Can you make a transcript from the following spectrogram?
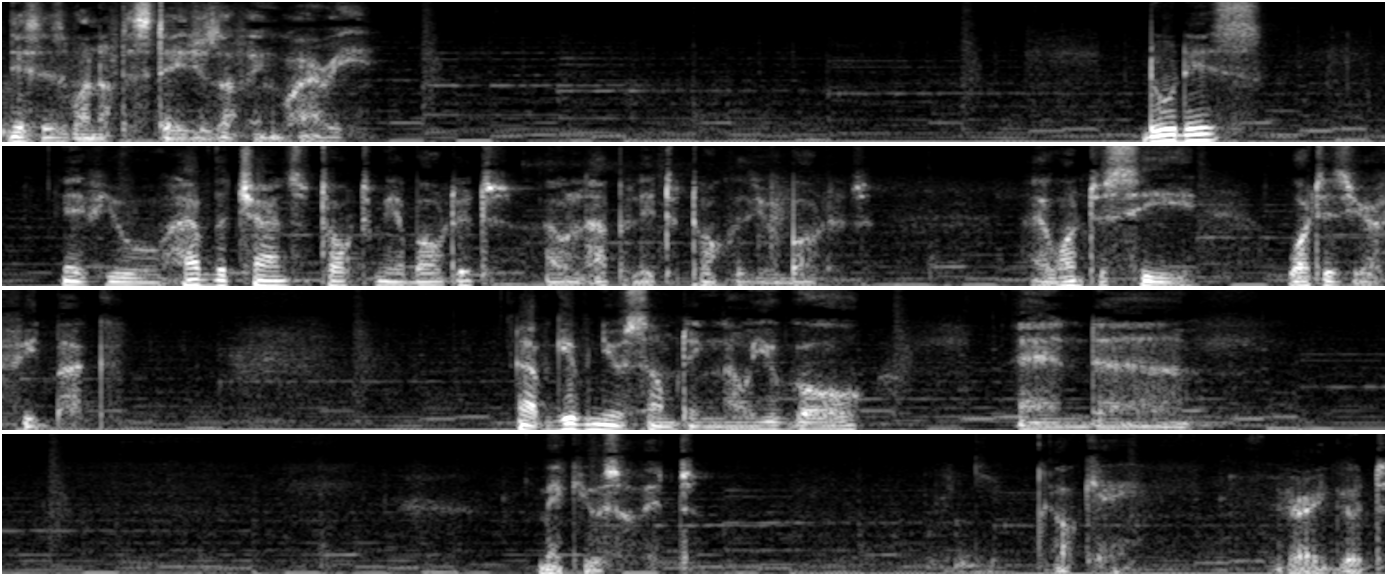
This is one of the stages of inquiry. Do this if you have the chance to talk to me about it, I will happily to talk with you about it. I want to see what is your feedback. I've given you something, now you go and uh, make use of it. Thank you. Okay, very good.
